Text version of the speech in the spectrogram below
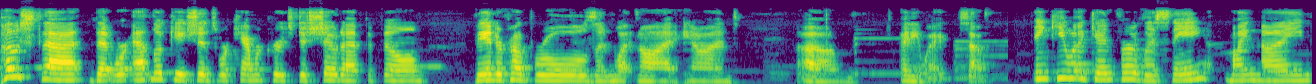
post that that were at locations where camera crews just showed up to film Vanderpump Rules and whatnot. And um, anyway, so thank you again for listening, my nine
